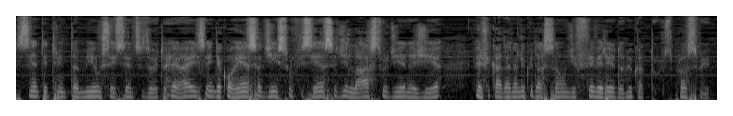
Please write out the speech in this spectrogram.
R$ 130.618 em decorrência de insuficiência de lastro de energia verificada na liquidação de fevereiro de 2014. Próximo item.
